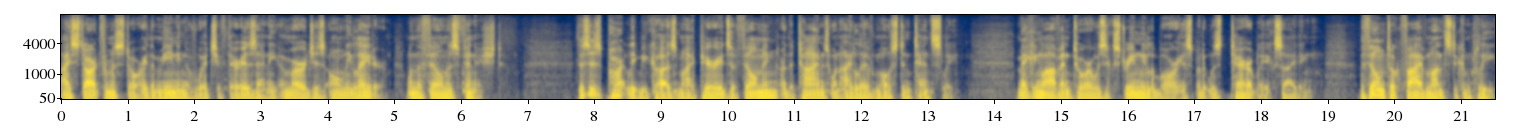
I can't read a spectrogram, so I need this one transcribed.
I start from a story the meaning of which, if there is any, emerges only later, when the film is finished. This is partly because my periods of filming are the times when I live most intensely. Making L'Avventura was extremely laborious, but it was terribly exciting. The film took five months to complete,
